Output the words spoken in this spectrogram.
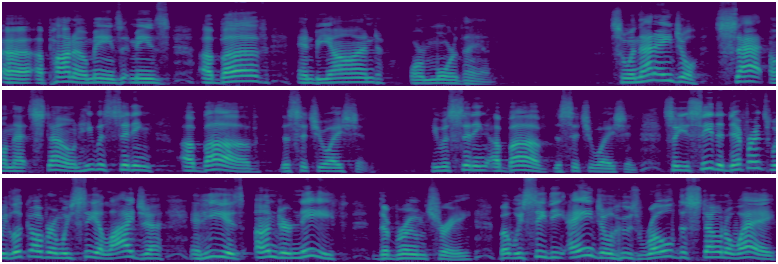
uh, apano means it means above and beyond or more than. So when that angel sat on that stone, he was sitting above the situation. He was sitting above the situation. So you see the difference? We look over and we see Elijah, and he is underneath the broom tree. But we see the angel who's rolled the stone away,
